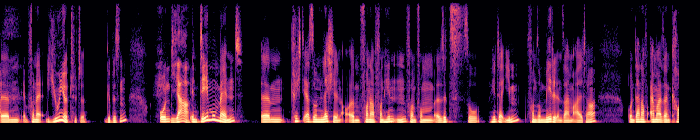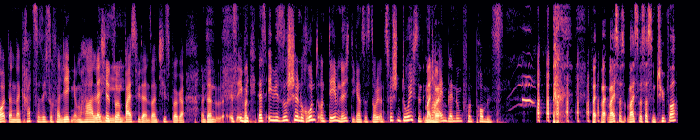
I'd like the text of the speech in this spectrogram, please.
ähm, von der Junior-Tüte gebissen. Und Ja. in dem Moment ähm, kriegt er so ein Lächeln ähm, von, der, von hinten, vom, vom äh, Sitz so hinter ihm, von so einem Mädel in seinem Alter. Und dann auf einmal sein Kraut, dann, dann kratzt er sich so verlegen im Haar, lächelt so Ei. und beißt wieder in seinen Cheeseburger. Und dann ist irgendwie, das ist irgendwie so schön rund und dämlich, die ganze Story. Und zwischendurch sind Manchmal- immer Einblendungen von Pommes. We we weißt du, was, weißt, was das für ein Typ war?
